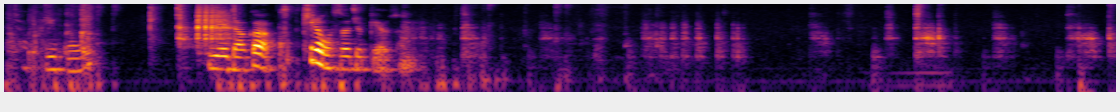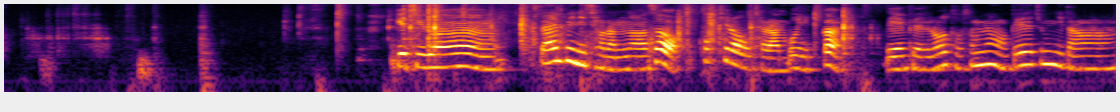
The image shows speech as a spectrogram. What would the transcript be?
자, 그리고 위에다가 쿠키라고 써줄게요, 저는. 이게 지금 사인펜이 잘 안 나와서 쿠키라고 잘 안 보이니까 네임펜으로 더 선명하게 해줍니다.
